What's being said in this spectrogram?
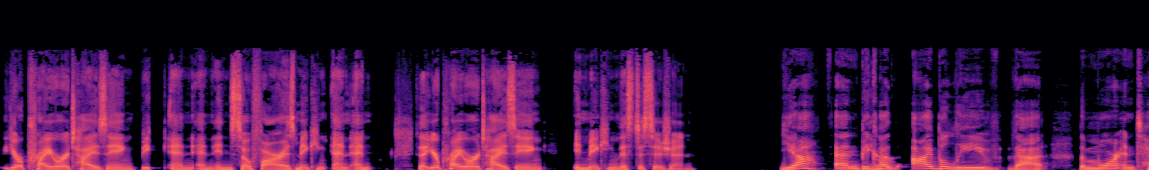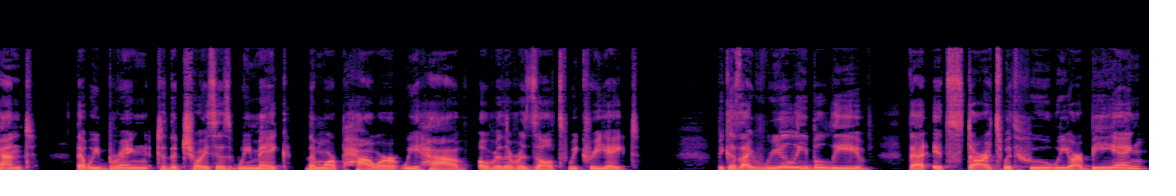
you're prioritizing, be, and and insofar as making and and that you're prioritizing in making this decision. Yeah. And because yeah. I believe that the more intent that we bring to the choices we make, the more power we have over the results we create. Because I really believe that it starts with who we are being.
